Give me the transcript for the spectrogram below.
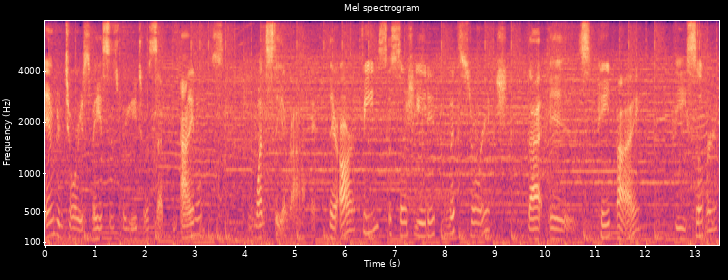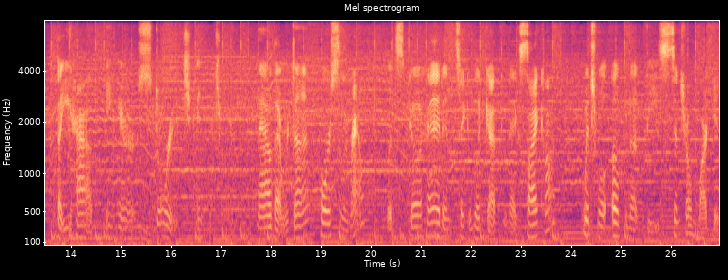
inventory spaces for you to accept the items once they arrive. There are fees associated with storage that is paid by the silver that you have in your storage inventory. Now that we're done horsing around, let's go ahead and take a look at the next icon, which will open up the Central Market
